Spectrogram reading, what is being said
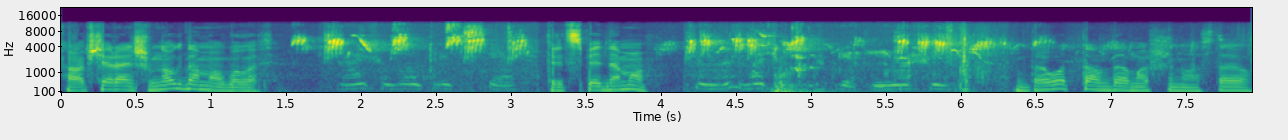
А вообще раньше много домов было? Раньше было 35. 35 домов? На, на машине. Да вот там, да, машину оставил.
